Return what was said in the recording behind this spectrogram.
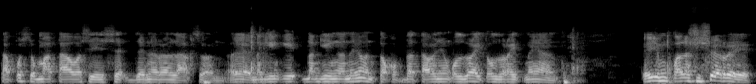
Tapos tumatawa si General Lacson. Eh, naging, naging ano yon talk of the town yung all right, all right na yan. Eh, yung pala si sir eh,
